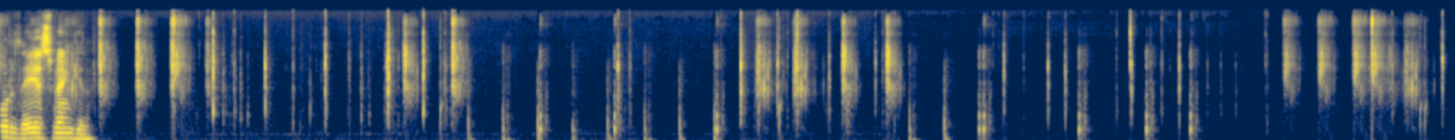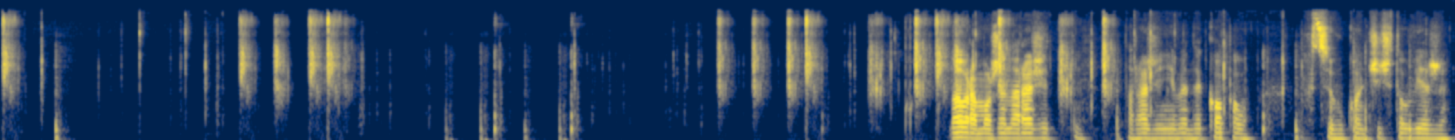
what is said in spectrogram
Kurde, jest węgiel. Dobra, może na razie na razie nie będę kopał. Chcę ukończyć tą wieżę.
